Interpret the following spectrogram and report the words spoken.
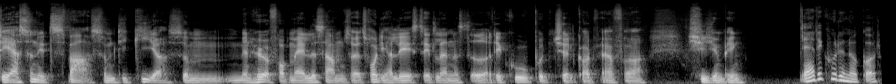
Det er sådan et svar, som de giver, som man hører fra dem alle sammen, så jeg tror, de har læst et eller andet sted, og det kunne potentielt godt være fra Xi Jinping. Ja, det kunne det nok godt.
